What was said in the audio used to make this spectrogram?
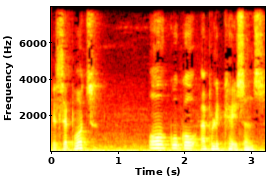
It supports all Google applications.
